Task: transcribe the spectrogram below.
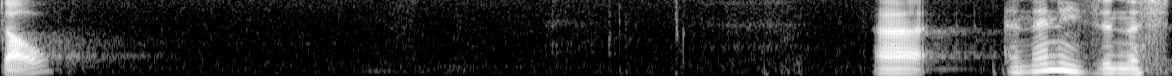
dull. Uh, and then he's in this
